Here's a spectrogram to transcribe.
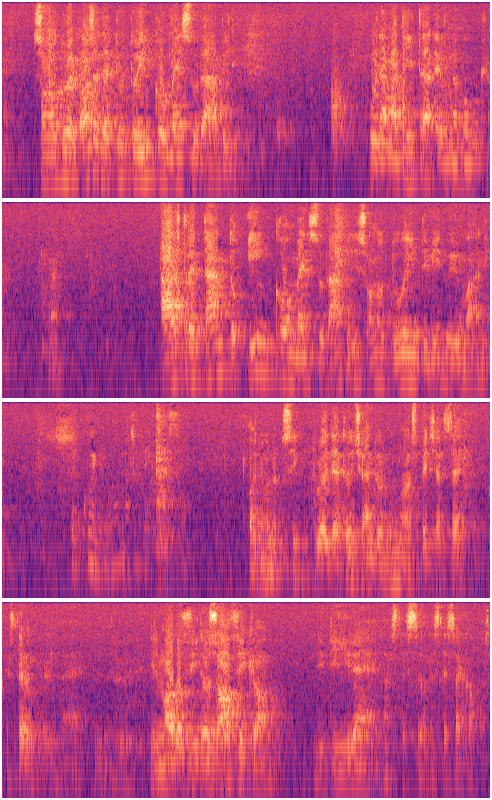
Eh? Sono due cose del tutto incommensurabili, una matita e una mucca. Eh? Altrettanto incommensurabili sono due individui umani. Per cui non aspetta Ognuno, sì, tu hai detto dicendo ognuno una specie a sé, questo è il, il modo filosofico di dire la stessa, la stessa, cosa,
